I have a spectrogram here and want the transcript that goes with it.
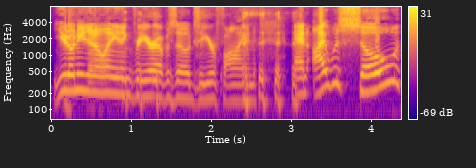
you don't need to know anything for your episode, so you're fine. And I was so.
